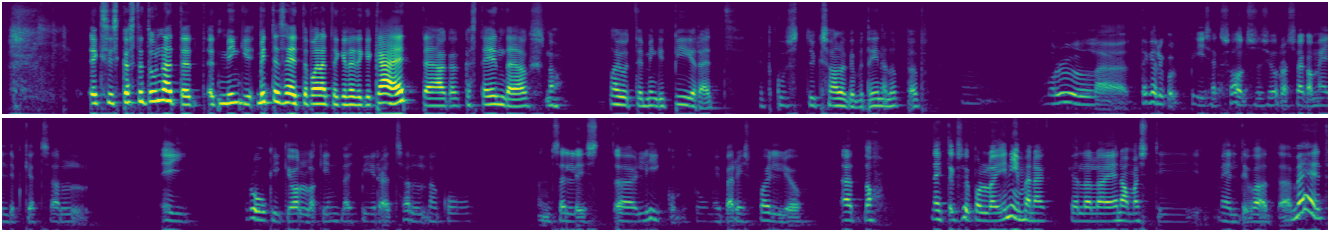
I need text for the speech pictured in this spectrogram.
ehk siis kas te tunnete, et, et mingi, mitte see, et te panete kellelegi käe ette, aga kas te enda jaoks noh, tajute mingeid piire, et, et kust üks algab ja teine lõpeb? mulle tegelikult biseksuaalsuse juures väga meeldibki, et seal ei pruugigi olla kindlaid piire, et seal nagu on sellist äh, liikumisruumi päris palju, et noh näiteks võib olla inimene, kellele enamasti meeldivad mehed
